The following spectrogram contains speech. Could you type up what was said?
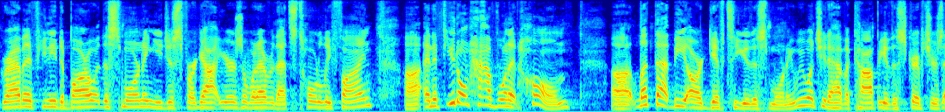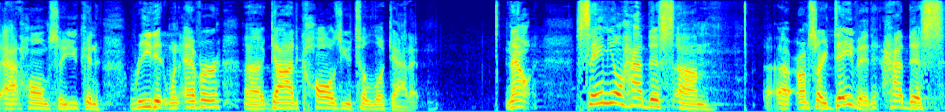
Grab it if you need to borrow it this morning morning, you just forgot yours or whatever, that's totally fine. Uh, and if you don't have one at home, uh, let that be our gift to you this morning. We want you to have a copy of the scriptures at home so you can read it whenever uh, God calls you to look at it. Now, Samuel had this, um, uh, I'm sorry, David had this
